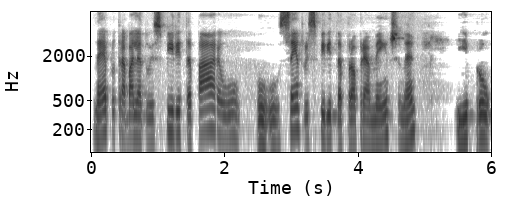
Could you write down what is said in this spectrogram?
né, para o trabalhador espírita, para o, o, o centro espírita propriamente, né? E para o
